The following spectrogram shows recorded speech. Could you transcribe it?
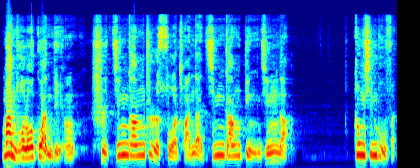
曼陀罗灌顶是金刚智所传的《金刚顶经》的中心部分。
